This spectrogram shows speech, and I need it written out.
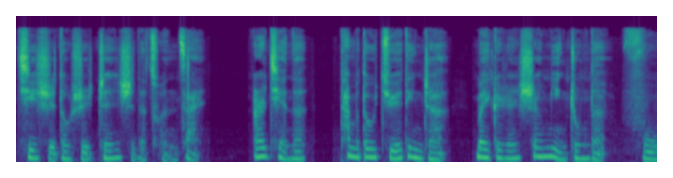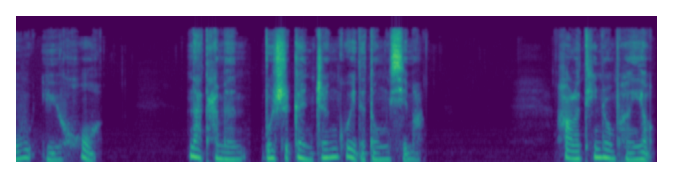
其实都是真实的存在，而且呢。他们都决定着每个人生命中的福与祸，那他们不是更珍贵的东西吗？好了，听众朋友，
